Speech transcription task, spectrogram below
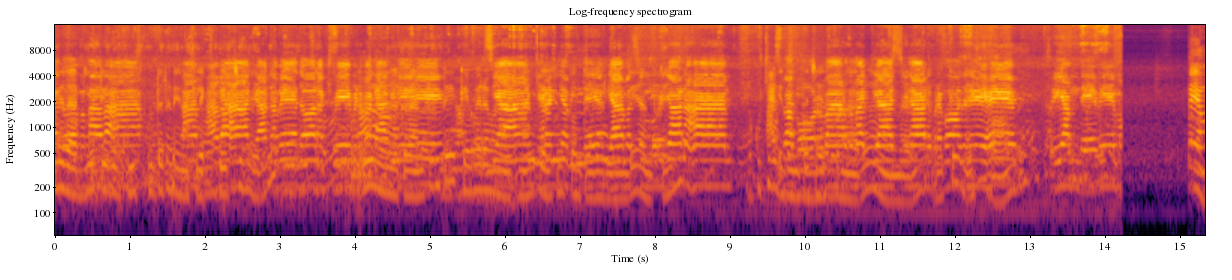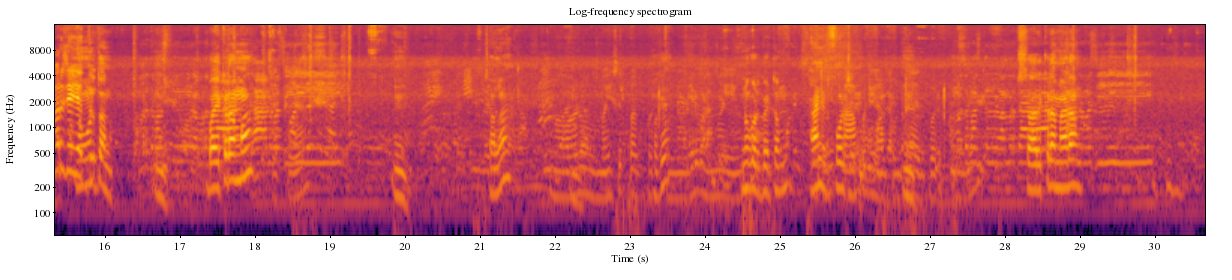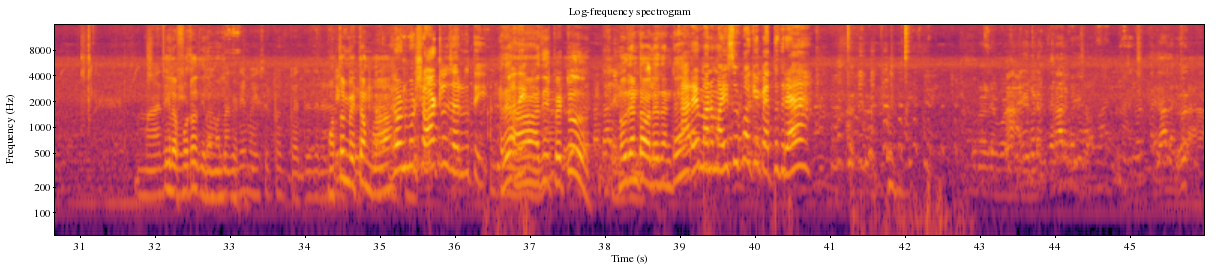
గారు ఆ డ్యూటీ కూడా తీసుకుంటారని నేను అసలు ఎక్స్పెక్ట్ అక్కడ అంటుంటే కెమెరా ఎవరు ఉమ్. బా ఎక్కడమ్మా. చాలా? వాడు మైసూర్ పాకు పట్టుకున్నాడు. అమ్మాయి నువ్వు కూడా పెట్టమ్మా. హ్యాండ్ ఇటు ఫోల్డ్ చేయి. పాపుడి అనుకుంటే అది పట్టుకుంది సార్ ఇక్కడ మేడం. మాదే తీలా ఫోటో తీలా మళ్ళీ మందే మైసూర్ పాకు పెద్దది రా. మొత్తం పెట్టమ్మా. రెండు మూడు షార్ట్లు జరుగుతాయి. అదే ఆ, అది పెట్టు. నువ్వు తింటావా లేదంటే? అరే మన మైసూర్ పాకి పెద్దదిరా.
